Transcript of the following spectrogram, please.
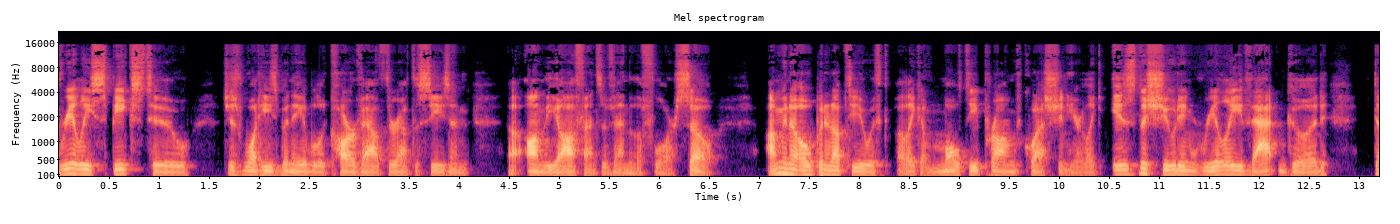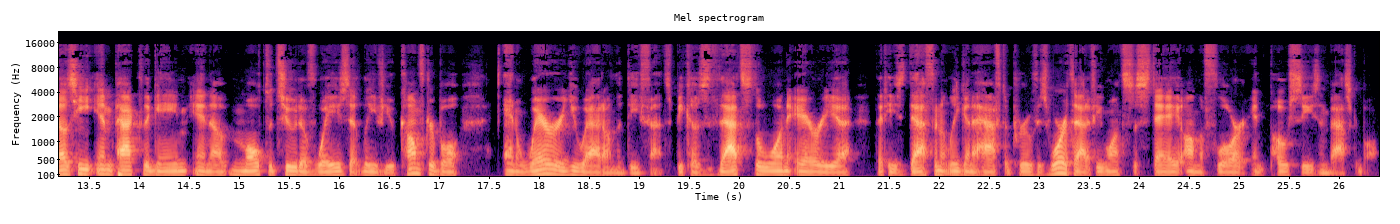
really speaks to just what he's been able to carve out throughout the season uh, on the offensive end of the floor. So I'm going to open it up to you with like a multi pronged question here. Like, is the shooting really that good? Does he impact the game in a multitude of ways that leave you comfortable? And where are you at on the defense? Because that's the one area that he's definitely going to have to prove his worth at if he wants to stay on the floor in postseason basketball.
